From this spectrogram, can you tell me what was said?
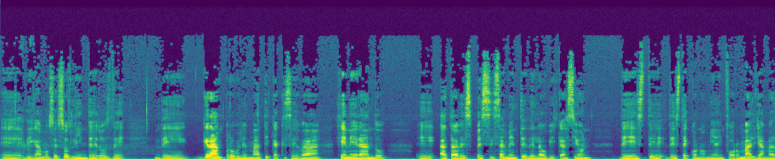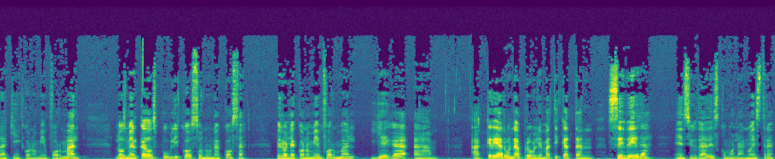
eh, digamos, esos linderos de, de gran problemática que se va generando eh, a través precisamente de la ubicación de este de esta economía informal llamada aquí economía informal. Los mercados públicos son una cosa, pero la economía informal llega a a crear una problemática tan severa en ciudades como la nuestra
